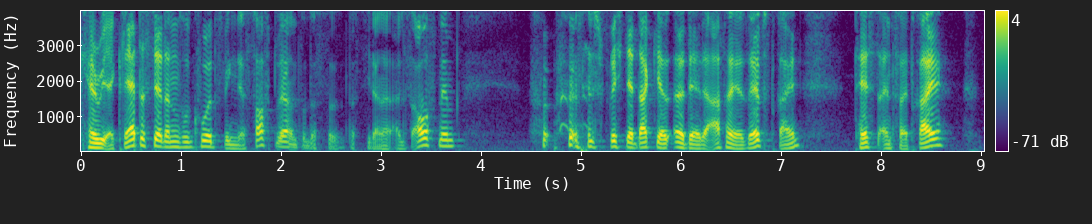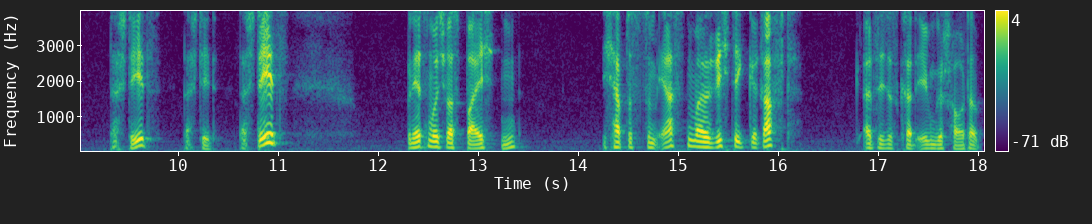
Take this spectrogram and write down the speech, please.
Carrie erklärt es ja dann so kurz wegen der Software und so, dass, dass die dann halt alles aufnimmt. Und dann spricht der, Duck ja, äh, der, der Arthur ja selbst rein. Test 1, 2, 3. Da steht's. Da steht. Da steht's. Und jetzt muss ich was beichten. Ich habe das zum ersten Mal richtig gerafft, als ich das gerade eben geschaut habe.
